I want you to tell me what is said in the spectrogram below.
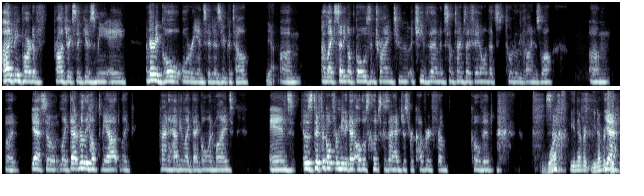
I like being part of projects that gives me a, a very goal oriented, as you could tell. Yeah. Um, I like setting up goals and trying to achieve them, and sometimes I fail, and that's totally fine as well. Um, but yeah, so like that really helped me out, like kind of having like that goal in mind. And it was difficult for me to get all those clips because I had just recovered from COVID. What? so, you never you never yeah.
